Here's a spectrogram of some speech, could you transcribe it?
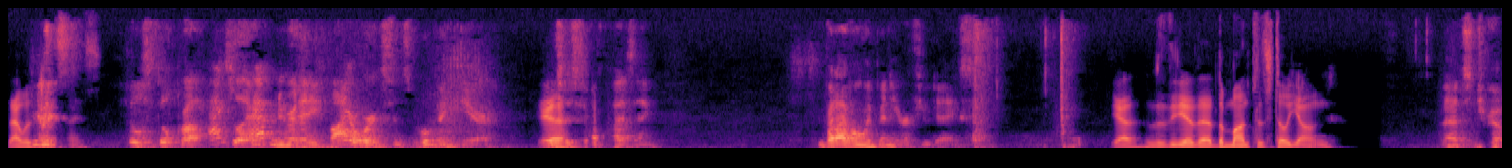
That was pretty Yes. nice. still, still pro. Actually, I haven't heard any fireworks since moving here, Yeah. which is surprising. But I've only been here a few days. Yeah. The, the the the month is still young. That's true.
